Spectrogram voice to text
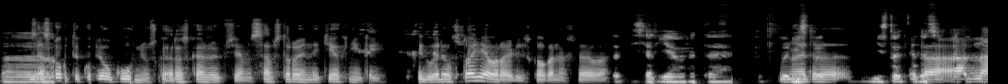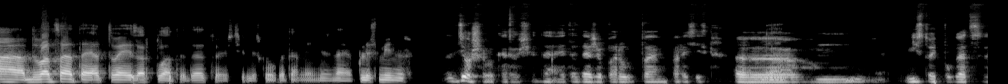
Э, за сколько ты купил кухню, расскажи всем, с обстроенной техникой? Ты говорил 100 евро или сколько она стоила? 150 евро, да. Ну, не, это, стоит, не стоит это одна двадцатая от твоей зарплаты, да, то есть, или сколько там, я не знаю, плюс-минус. Дешево, короче, да, это даже по, по, по-российски. Да. Эм, не стоит пугаться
